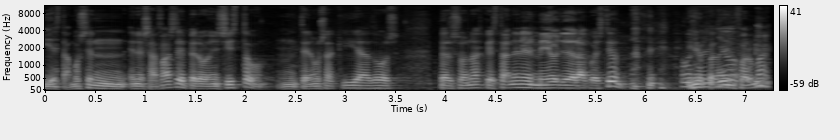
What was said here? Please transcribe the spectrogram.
Y estamos en, esa fase, pero insisto, tenemos aquí a dos personas que están en el meollo de la cuestión y me pueden informar.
